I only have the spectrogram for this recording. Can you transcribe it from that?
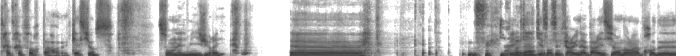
très très fort par Cassius, son ennemi juré. qui, est censé faire une apparition dans l'intro de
